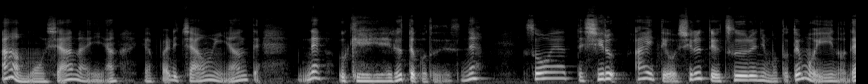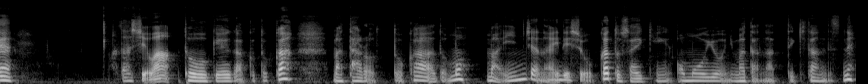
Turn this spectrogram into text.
ああ、もうしゃあないやん。やっぱりちゃうんやんって、ね、受け入れるってことですね。そうやって知る、相手を知るっていうツールにもとてもいいので、私は統計学とか、まあ、タロットカードも、まあいいんじゃないでしょうかと最近思うようにまたなってきたんですね。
